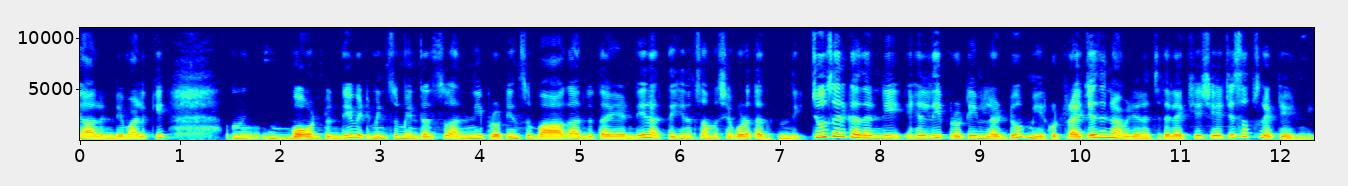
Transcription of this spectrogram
చాలండి. వాళ్ళకి బాగుంటుంది. విటమిన్స్ మినరల్స్ అన్ని ప్రోటీన్స్ బాగా అందుతాయండి. రక్తహీన సమస్య కూడా తగ్గుతుంది. చూసారు కదండి? Healthy protein laddu. మీరు కూడా ట్రై చేసి నా వీడియో నచ్చితే లైక్ చేసి షేర్ చేసి సబ్స్క్రైబ్ చేయండి.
